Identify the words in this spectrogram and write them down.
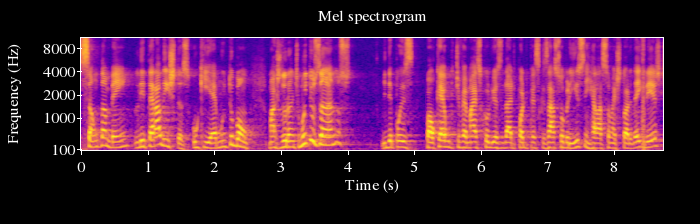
são também literalistas, o que é muito bom. Mas durante muitos anos, e depois qualquer um que tiver mais curiosidade pode pesquisar sobre isso em relação à história da igreja,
